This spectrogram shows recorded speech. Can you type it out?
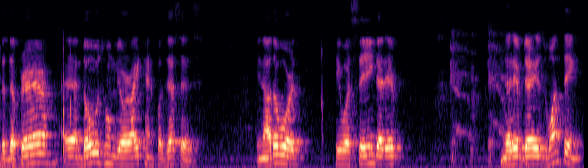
that the prayer and those whom your right hand possesses. In other words, he was saying that if that if there is one thing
